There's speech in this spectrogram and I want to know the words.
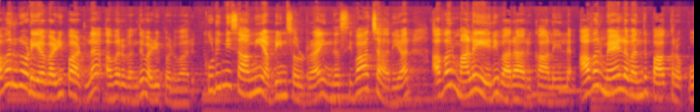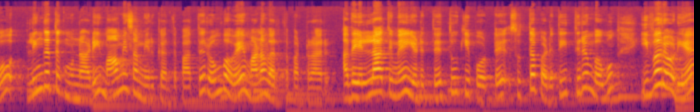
அவர்களுடைய வழிபாட்டில் அவர் வந்து வழிபடுவார். குடுமிசாமி அப்படின்னு சொல்கிற இந்த சிவாச்சாரியார் அவர் மலை ஏறி வராரு காலையில். அவர் மேலே வந்து பார்க்குறப்போ லிங்கத்துக்கு முன்னாடி மாமிசம் இருக்கிறத பார்த்து ரொம்பவே மன வருத்தப்படுறாரு. அதை எல்லாத்தையுமே எடுத்து தூக்கி போட்டு சுத்தப்படுத்தி திரும்பவும் இவருடைய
